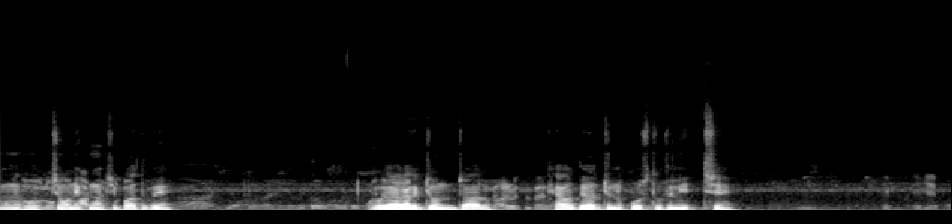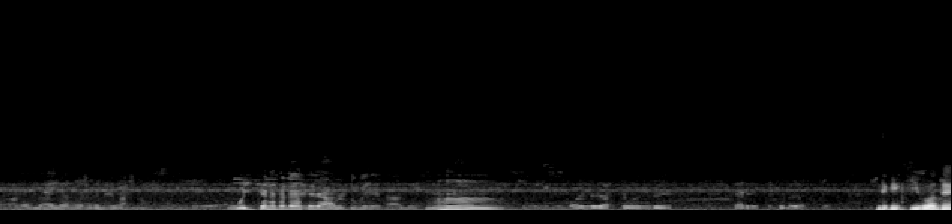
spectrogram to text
মনে হচ্ছে অনেক মাছই বাঁধবে। ওই আর একজন জাল খেয়াও দেওয়ার জন্য প্রস্তুতি নিচ্ছে। ওইখানে চলে যাচ্ছে জাল? দেখি কি বাঁধে।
